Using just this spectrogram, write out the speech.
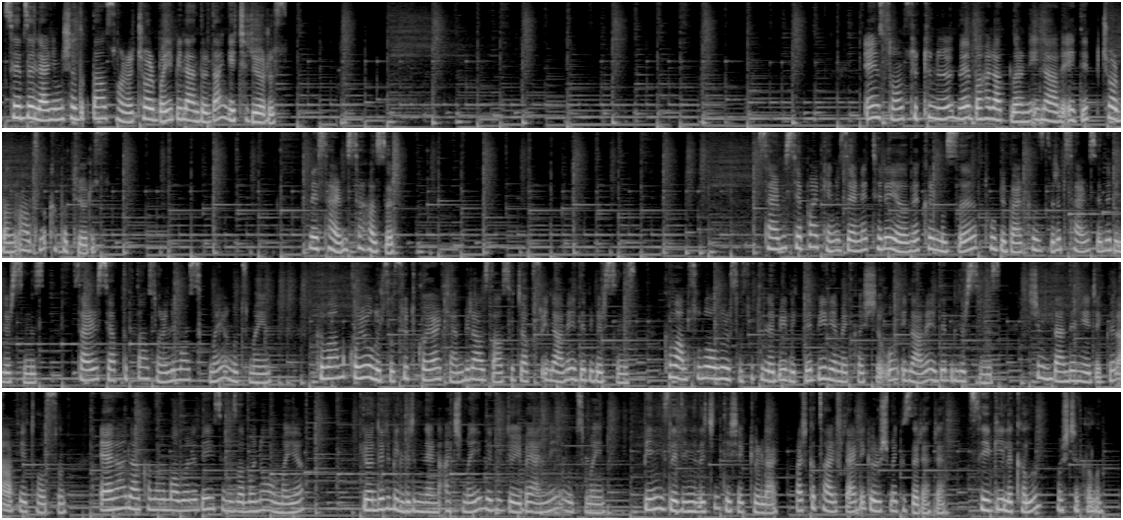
Sebzeler yumuşadıktan sonra çorbayı blenderdan geçiriyoruz. En son sütünü ve baharatlarını ilave edip çorbanın altını kapatıyoruz. Ve servise hazır. Servis yaparken üzerine tereyağı ve kırmızı pul biber kızdırıp servis edebilirsiniz. Servis yaptıktan sonra limon sıkmayı unutmayın. Kıvamı koyu olursa süt koyarken biraz daha sıcak su ilave edebilirsiniz. Kıvam sulu olursa süt ile birlikte 1 yemek kaşığı un ilave edebilirsiniz. Şimdiden deneyeceklere afiyet olsun. Eğer hala kanalıma abone değilseniz abone olmayı, gönderi bildirimlerini açmayı ve videoyu beğenmeyi unutmayın. Beni izlediğiniz için teşekkürler. Başka tariflerde görüşmek üzere. Sevgiyle kalın, hoşçakalın.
